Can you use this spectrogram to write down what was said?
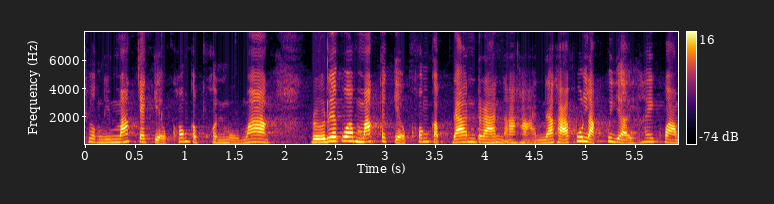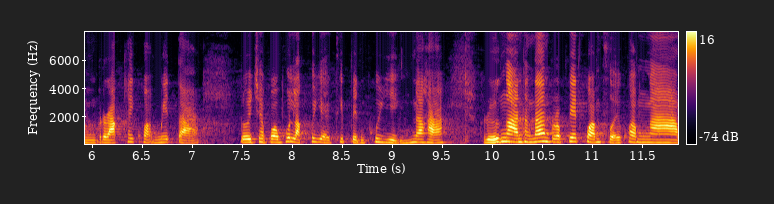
ช่วงนี้มักจะเกี่ยวข้องกับคนหมู่มาก หรือเรียกว่ามักจะเกี่ยวข้องกับด้านร้านอาหารนะคะ ผู้หลักผู้ใหญ่ให้ความรักให้ความเมตตา โดยเฉพาะผู้หลักผู้ใหญ่ที่เป็นผู้หญิงนะคะ หรืองานทางด้านประเภทความสวยความงาม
